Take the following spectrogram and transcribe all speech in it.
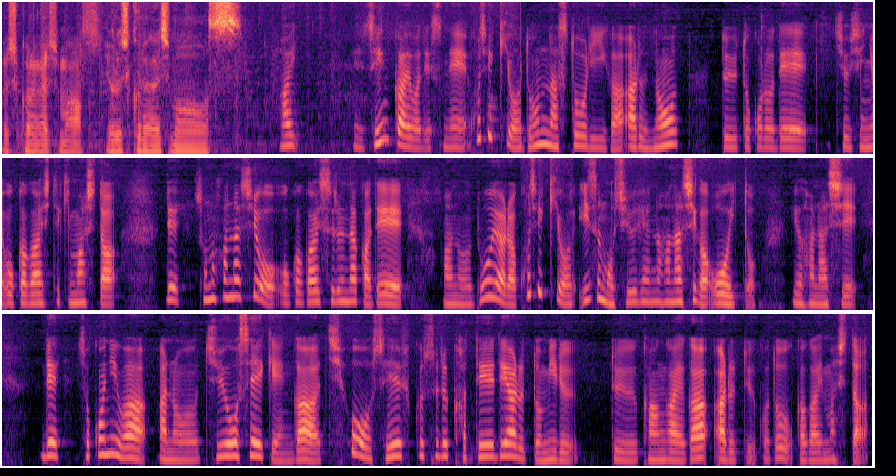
ろしくお願いします。よろしくお願いします。はい。前回はですね古事記はどんなストーリーがあるの？というところで中心にお伺いしてきました。でその話をお伺いする中であのどうやら古事記は出雲周辺の話が多いという話。でそこにはあの中央政権が地方を征服する過程であると見るという考えがあるということを伺いました、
